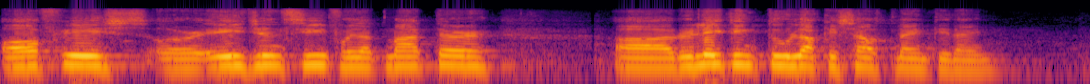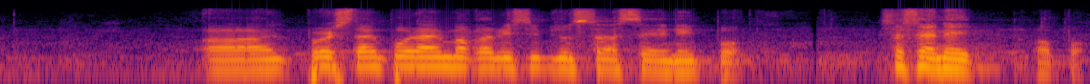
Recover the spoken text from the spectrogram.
office or agency for that matter, uh, relating to Lucky South 99 Ah, first time po namin makareceive yun sa Senate po. sa Senate? Opo.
